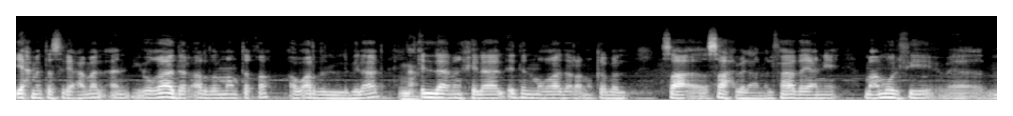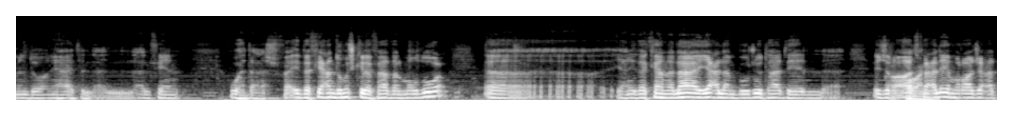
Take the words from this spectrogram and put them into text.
يحمل تسريع عمل أن يغادر أرض المنطقة أو أرض البلاد نعم. إلا من خلال إذن مغادرة من قبل صاحب العمل فهذا يعني معمول فيه آه، منذ نهاية 2011 فإذا في عنده مشكلة في هذا الموضوع يعني إذا كان لا يعلم بوجود هذه الإجراءات فعليه مراجعة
